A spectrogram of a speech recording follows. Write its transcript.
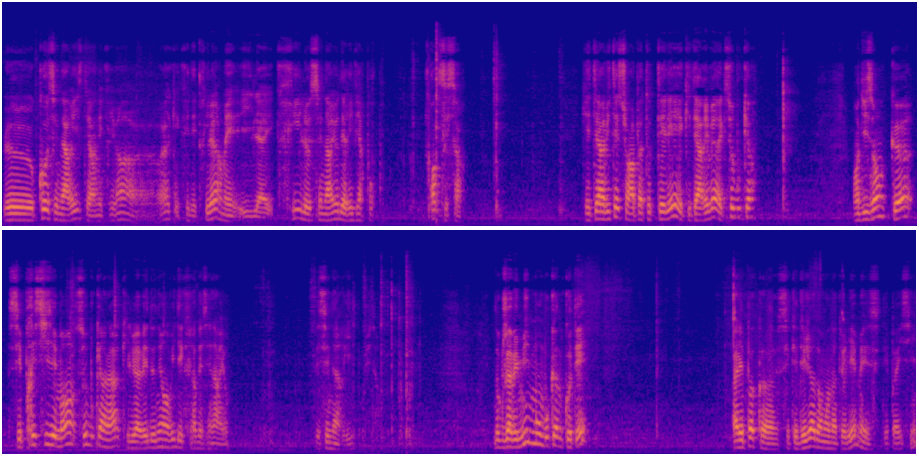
le co-scénariste et un écrivain euh, qui écrit des thrillers, mais il a écrit le scénario des Rivières pourpres. Je crois que c'est ça. Qui était invité sur un plateau de télé et qui était arrivé avec ce bouquin. En disant que c'est précisément ce bouquin-là qui lui avait donné envie d'écrire des scénarios. Des scénarii, putain. Donc j'avais mis mon bouquin de côté. À l'époque, euh, c'était déjà dans mon atelier, mais c'était pas ici.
